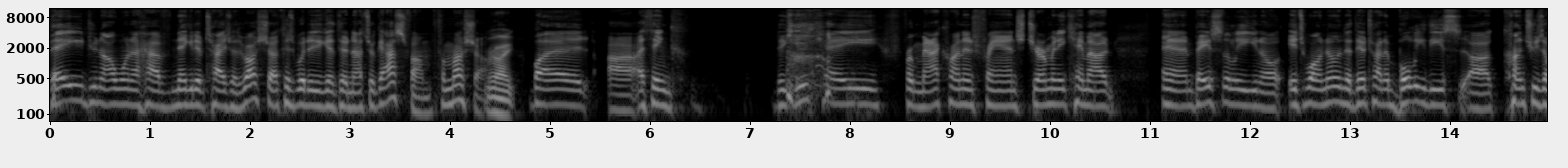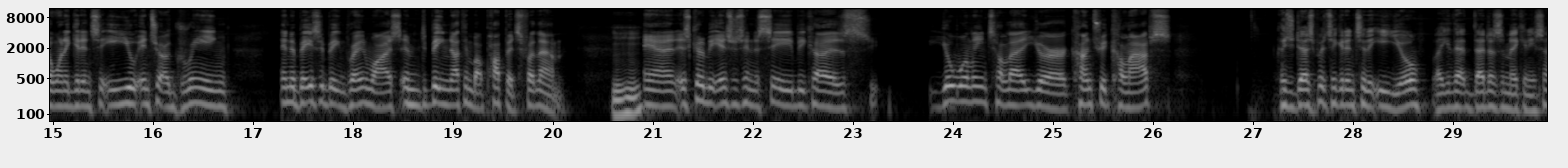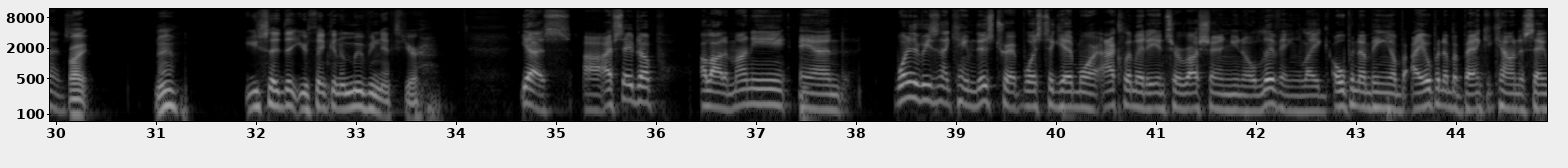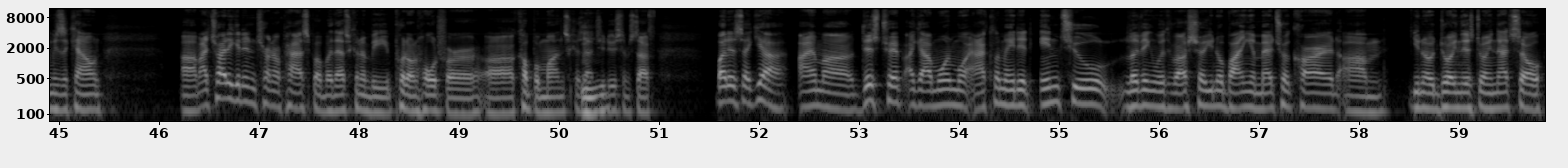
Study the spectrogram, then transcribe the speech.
they do not want to have negative ties with Russia because where do they get their natural gas from? From Russia. Right. But uh, I think the UK, from Macron in France, Germany came out, and basically, you know, it's well known that they're trying to bully these uh, countries that want to get into EU into agreeing, into basically being brainwashed and being nothing but puppets for them. hmm And it's going to be interesting to see because you're willing to let your country collapse because you're desperate to get into the EU. Like that, that doesn't make any sense. Right. Yeah. You said that you're thinking of moving next year. Yes, uh, I've saved up a lot of money, and one of the reasons I came this trip was to get more acclimated into Russian, you know, living. Like open up being a, I opened up a bank account, a savings account. Um, I tried to get an internal passport, but that's going to be put on hold for uh, a couple months because I have to do some stuff. But it's like, yeah, I'm uh, this trip. I got more and more acclimated into living with Russia. You know, buying a Metro card. Um, you know, doing this, doing that. So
